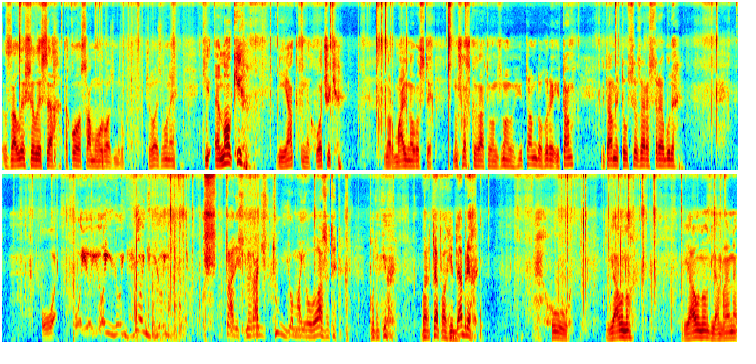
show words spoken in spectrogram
залишилися такого самого розміру. Чогось вони ті енокі ніяк не хочуть нормально рости. Ну що сказати вам знову, і там догори, і там, і там, і то все зараз треба буде. Ой, ой-ой-ой-ой-ой-ой. Старість не радість, ту йомаю лазити по таких вертепах і дебрях. Ху, явно, явно для мене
